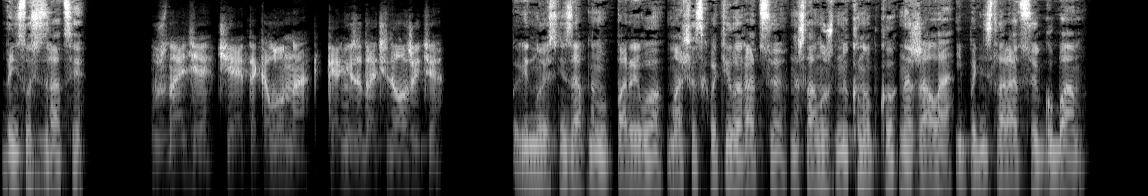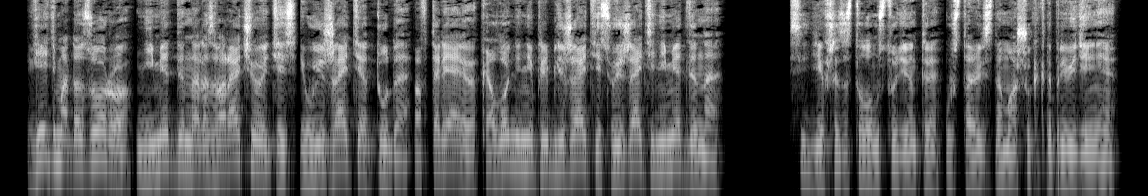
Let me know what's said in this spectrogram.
Донеслось из рации. «Узнайте, чья это колонна, какая у них задача, доложите». Повинуясь внезапному порыву, Маша схватила рацию, нашла нужную кнопку, нажала и поднесла рацию к губам. «Ведьма дозору! Немедленно разворачивайтесь и уезжайте оттуда! Повторяю, колонне не приближайтесь, уезжайте немедленно!» Сидевшие за столом студенты уставились на Машу, как на привидение.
